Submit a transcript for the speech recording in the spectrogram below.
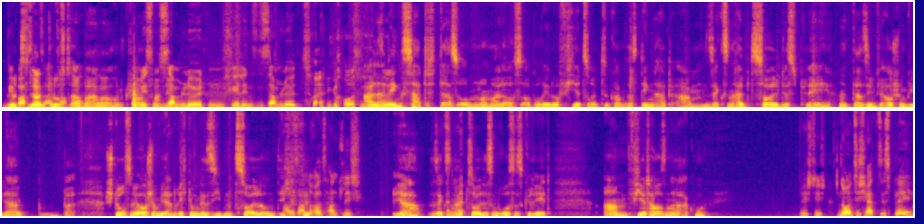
Einfach mal. Rhabarber und Crowdfunding. zusammenlöten, vier Linsen zusammenlöten zu einer großen Linse. Allerdings hat das, um nochmal aufs Oppo Reno 4 zurückzukommen, das Ding hat ähm, 6,5 Zoll Display. Da sind wir auch schon wieder, stoßen wir auch schon wieder in Richtung der 7 Zoll und ich Alles andere als handlich. Ja, 6,5 Zoll ist ein großes Gerät. Ähm, 4000er Akku. Richtig. 90 Hertz Display.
